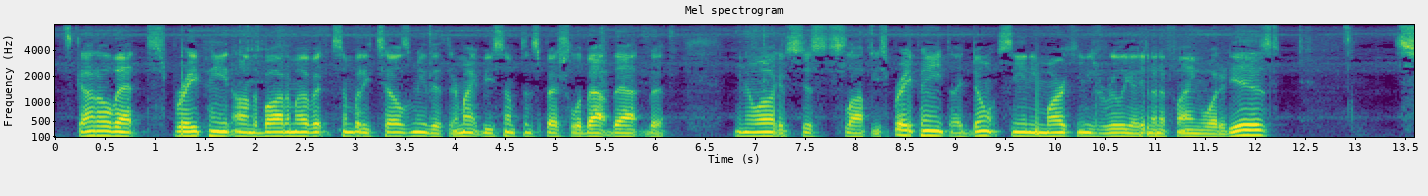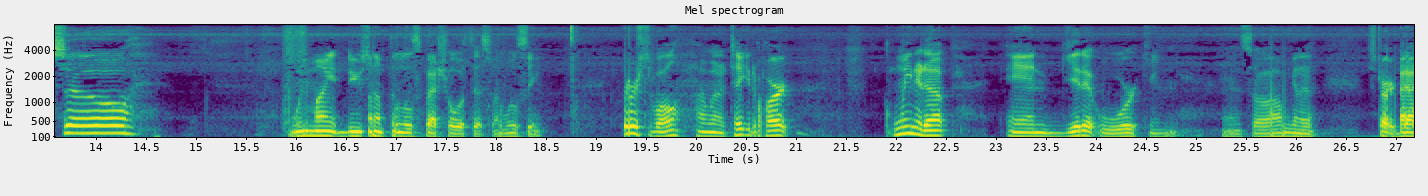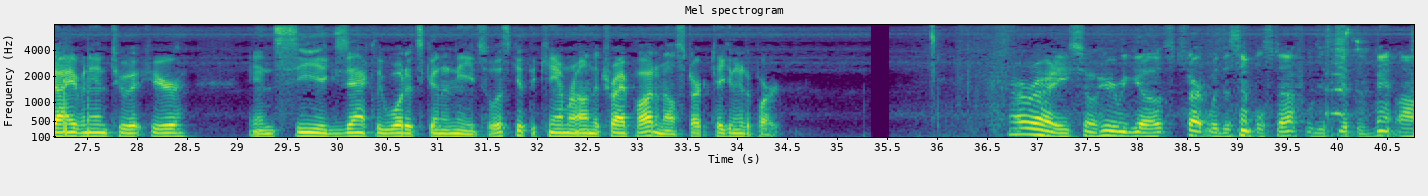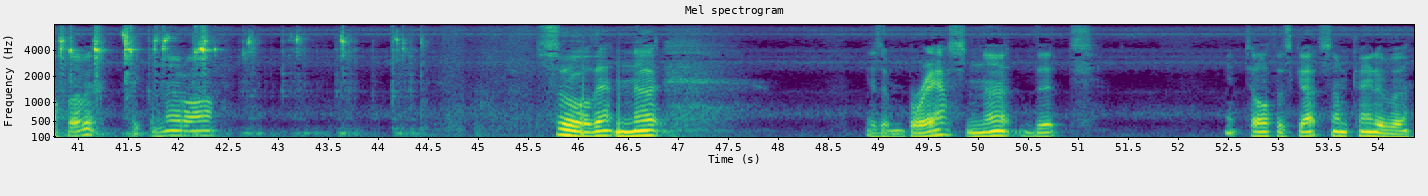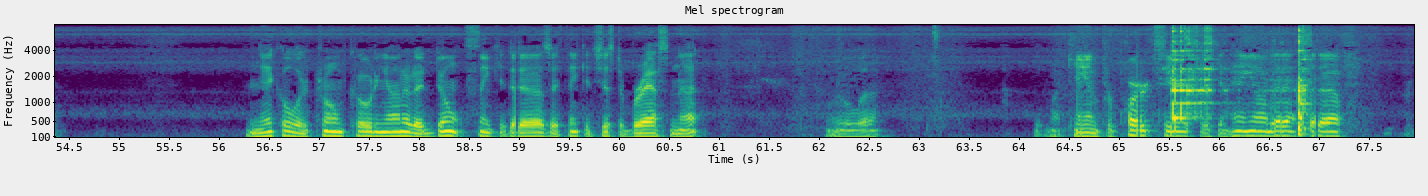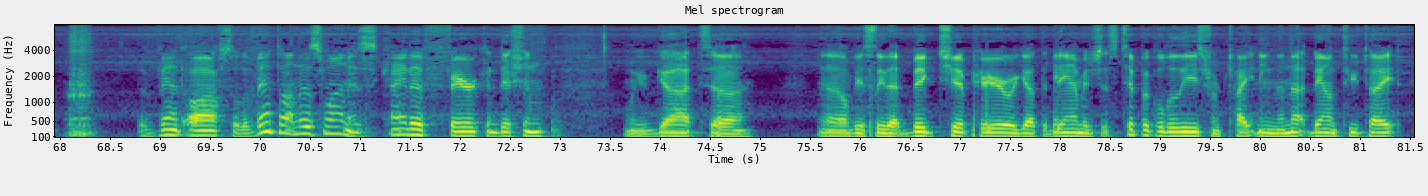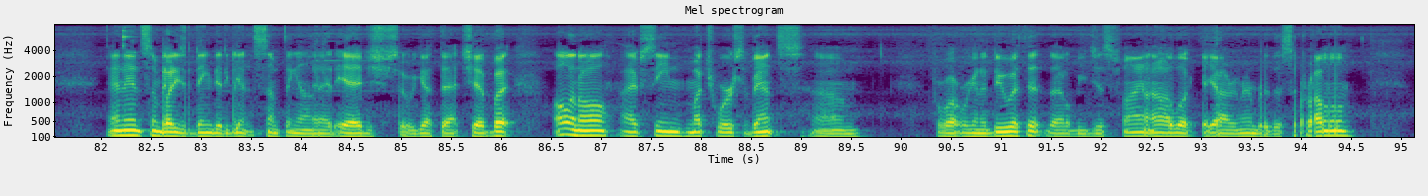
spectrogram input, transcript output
It's got all that spray paint on the bottom of it. Somebody tells me that there might be something special about that, but you know what? It's just sloppy spray paint. I don't see any markings really identifying what it is. So we might do something a little special with this one. We'll see. First of all, I'm going to take it apart, clean it up, and get it working. And so I'm going to start diving into it here and see exactly what it's going to need. So let's get the camera on the tripod and I'll start taking it apart. Alrighty, so here we go. Let's start with the simple stuff. We'll just get the vent off of it, take the nut off. So that nut is a brass nut that I can't tell if it's got some kind of a nickel or chrome coating on it. I don't think it does. I think it's just a brass nut. We'll uh, get my can for parts here so we can hang on to that stuff. The vent off. So the vent on this one is kind of fair condition. We've got uh, obviously that big chip here. We got the damage that's typical to these from tightening the nut down too tight. And then somebody's dinged it against something on that edge, so we got that chip. But all in all, I've seen much worse vents um, for what we're going to do with it. That'll be just fine. Oh, look, yeah, I remember this problem.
